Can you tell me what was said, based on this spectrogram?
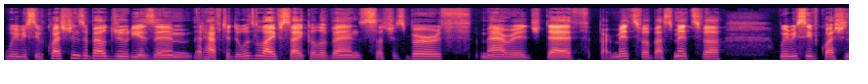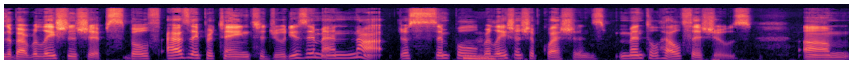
We receive questions about Judaism that have to do with life cycle events such as birth, marriage, death, bar mitzvah, bas mitzvah. We receive questions about relationships, both as they pertain to Judaism and not, just simple mm-hmm. relationship questions, mental health issues, um,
